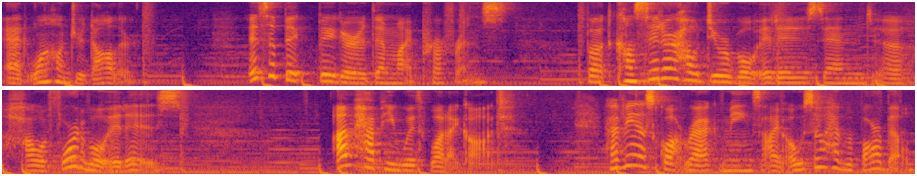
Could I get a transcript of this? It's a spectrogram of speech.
at $100. It's a bit bigger than my preference, but consider how durable it is and uh, how affordable it is. I'm happy with what I got. Having a squat rack means I also have a barbell.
